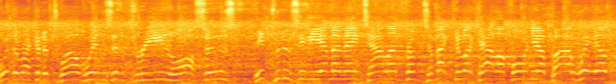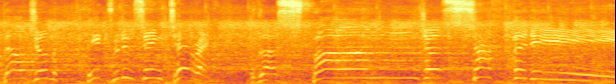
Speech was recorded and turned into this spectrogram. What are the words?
With a record of 12 wins and 3 losses, introducing the MMA talent from Temecula, California by way of Belgium, introducing Tarec the Sponge Saffiedine.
